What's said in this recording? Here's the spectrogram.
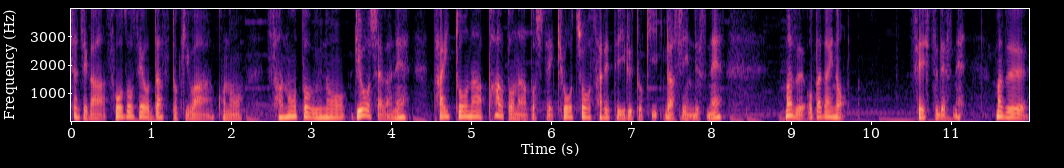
たちが創造性を出す時はこの左脳と右脳両者がね対等なパートナーとして強調されている時らしいんですね。まずお互いの性質ですね。まず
